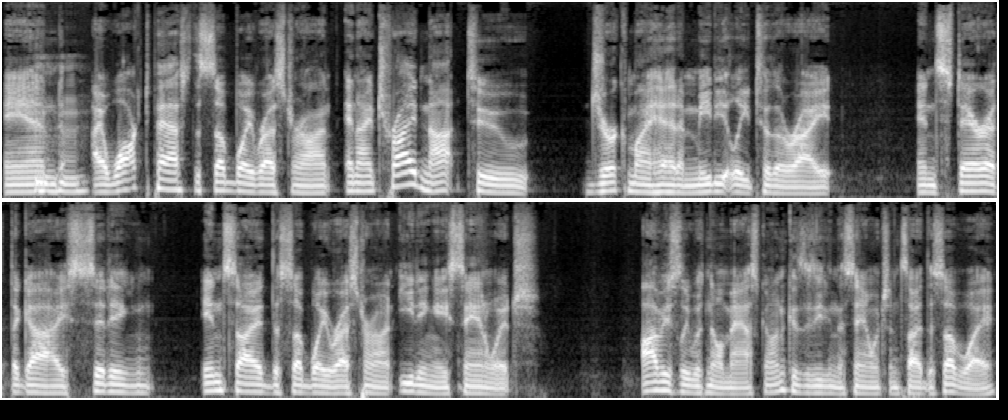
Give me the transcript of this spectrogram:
And I walked past the Subway restaurant and I tried not to jerk my head immediately to the right and stare at the guy sitting inside the Subway restaurant eating a sandwich, obviously with no mask on because he's eating the sandwich inside the Subway.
